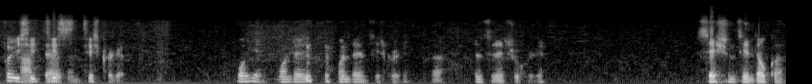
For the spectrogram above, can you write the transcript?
thought you said test, test cricket. Well, yeah, one day, one day in Test cricket, uh, international cricket. Sachin Tendulkar.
